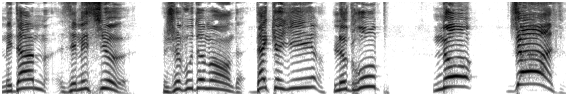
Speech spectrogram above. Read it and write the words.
Mesdames et messieurs, je vous demande d'accueillir le groupe No Jazz.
